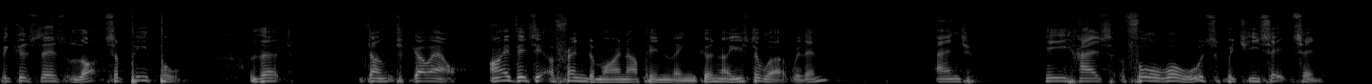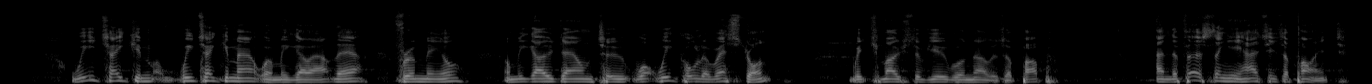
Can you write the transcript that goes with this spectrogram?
because there's lots of people that don't go out. I visit a friend of mine up in Lincoln. I used to work with him, and he has four walls which he sits in. We take him. We take him out when we go out there for a meal, and we go down to what we call a restaurant, which most of you will know as a pub. And the first thing he has is a pint,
